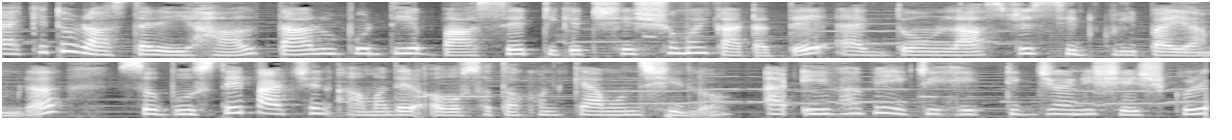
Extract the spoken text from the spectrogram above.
একে তো রাস্তার এই হাল, তার উপর দিয়ে বাসের টিকিট শেষ সময় কাটাতে একদম লাস্টের সিটগুলি পাই আমরা। সো বুঝতেই পারছেন আমাদের অবস্থা তখন কেমন ছিল। আর এইভাবে একটি হেকটিক জার্নি শেষ করে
